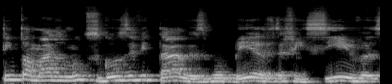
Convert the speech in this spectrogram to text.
tem tomado muitos gols evitáveis, bobeiras defensivas.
